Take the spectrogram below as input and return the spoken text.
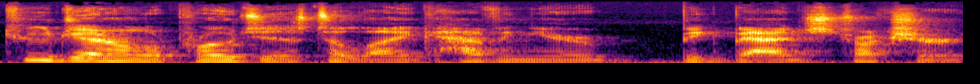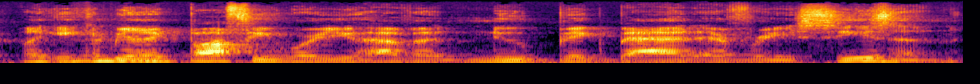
two general approaches to like having your big bad structure. Like it can be like Buffy where you have a new big bad every season.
